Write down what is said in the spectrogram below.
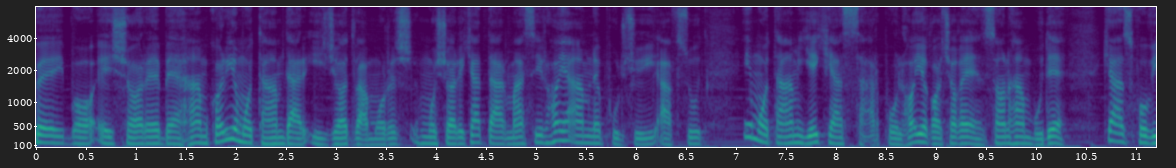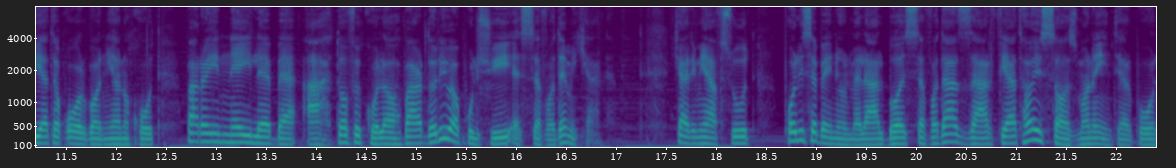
وی با اشاره به همکاری متهم در ایجاد و مشارکت در مسیرهای امن پولشویی افسود این متهم یکی از سرپلهای قاچاق انسان هم بوده که از هویت قربانیان خود برای نیل به اهداف کلاهبرداری و پولشویی استفاده می‌کرده. کریمی افسود پلیس بین الملل با استفاده از ظرفیت های سازمان اینترپل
